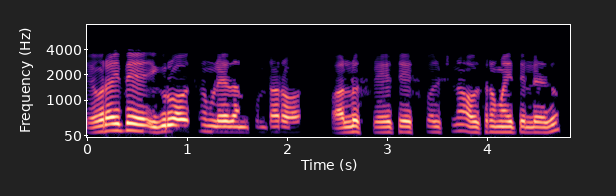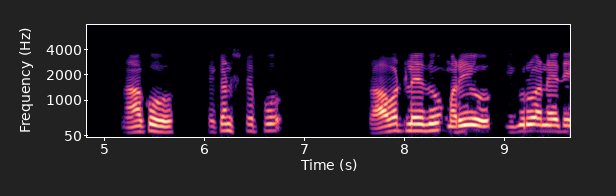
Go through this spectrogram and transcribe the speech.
ఎవరైతే ఎగురు అవసరం లేదనుకుంటారో వాళ్ళు స్ప్రే చేసుకోవాల్సిన అవసరం అయితే లేదు. నాకు సెకండ్ స్టెప్ రావట్లేదు. మరియు ఇగురు అనేది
